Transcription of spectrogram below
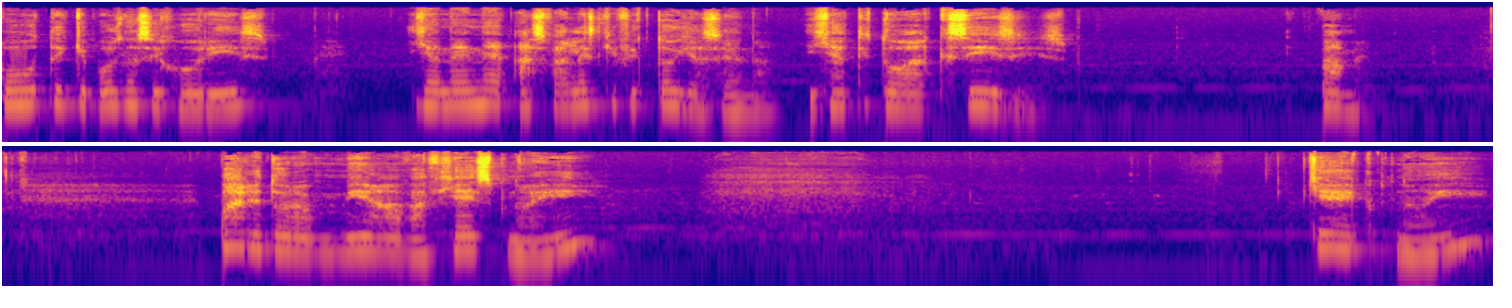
πότε και πώς να συγχωρείς για να είναι ασφαλές και φυκτό για σένα, γιατί το αξίζεις. Πάμε. Πάρε τώρα μια βαθιά εισπνοή και εκπνοή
